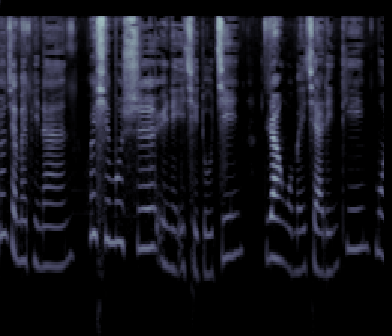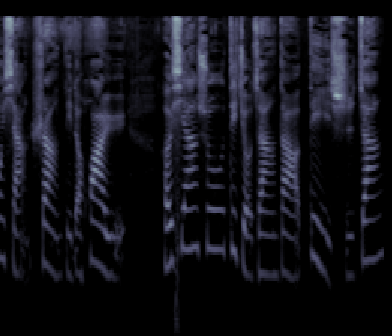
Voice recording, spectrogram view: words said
兄姐妹平安，慧心牧师与你一起读经，让我们一起来聆听默想上帝的话语。何西阿书第九章到第十章，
